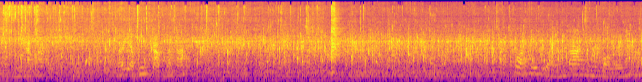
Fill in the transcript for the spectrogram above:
แบบนี้นะคะ แล้วอย่าเพิ่งกลับนะคะทอดให้เหลืองด้านนึงก่อนเลยนะคะ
